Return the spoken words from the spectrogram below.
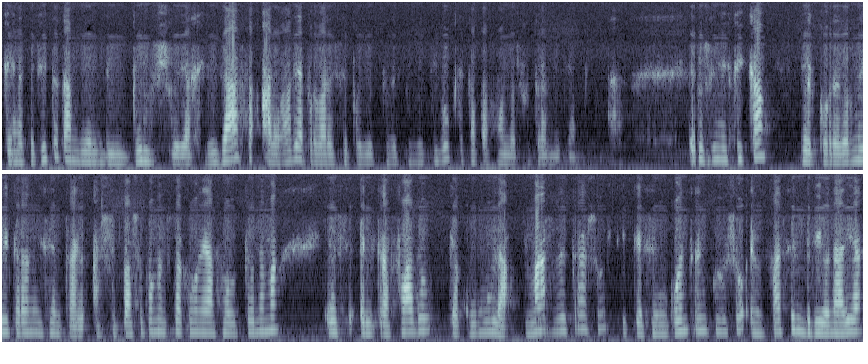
que necesita también de impulso y agilidad a la hora de aprobar ese proyecto definitivo que está pasando a su trámite ambiental. Esto significa que el corredor mediterráneo y central, a su paso por nuestra comunidad autónoma, es el trazado que acumula más retrasos y que se encuentra incluso en fase embrionaria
